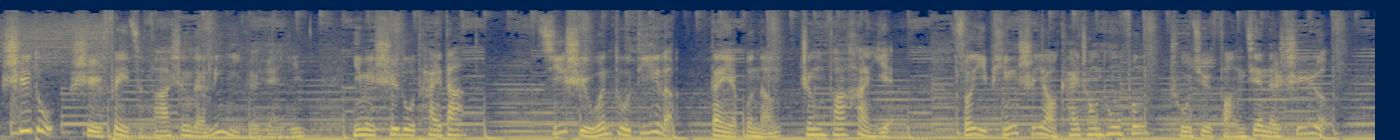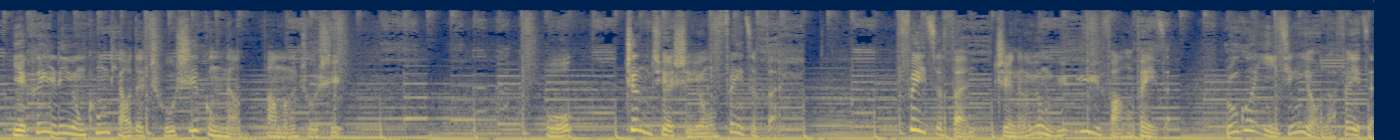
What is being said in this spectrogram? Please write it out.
湿度是痱子发生的另一个原因，因为湿度太大，即使温度低了，但也不能蒸发汗液，所以平时要开窗通风，除去房间的湿热，也可以利用空调的除湿功能帮忙除湿。五，正确使用痱子粉。痱子粉只能用于预防痱子。如果已经有了痱子，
